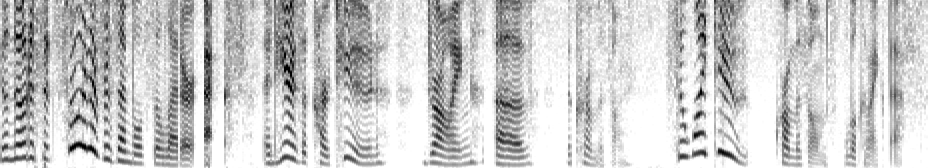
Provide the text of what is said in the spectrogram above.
you'll notice it sort of resembles the letter X. And here's a cartoon drawing of the chromosome. So why do chromosomes look like this?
